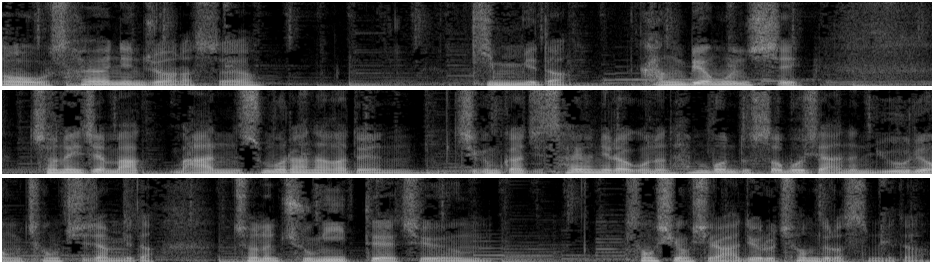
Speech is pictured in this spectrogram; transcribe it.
오, 사연인 줄 알았어요. 깁니다. 강병훈 씨. 저는 이제 막 만 21가 된 지금까지 사연이라고는 한 번도 써보지 않은 유령 청취자입니다. 저는 중2 때 즈음 성시경 씨 라디오를 처음 들었습니다.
